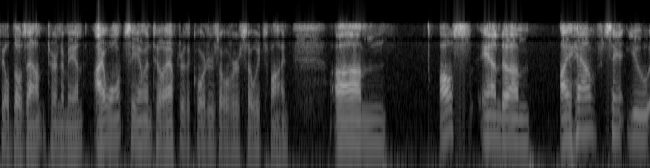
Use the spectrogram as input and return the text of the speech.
filled those out and turned them in. I won't see them until after the quarter's over, so it's fine. Um, also, and um, I have sent you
